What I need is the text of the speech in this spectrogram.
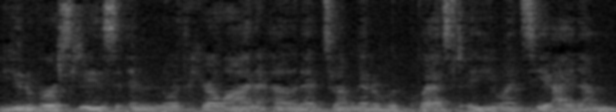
universities in North Carolina own it, so I'm going to request a UNC item.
